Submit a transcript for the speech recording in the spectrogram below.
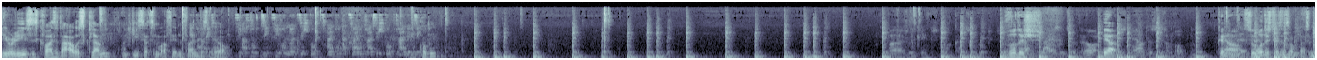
die Release ist quasi der Ausklang und die setzen wir auf jeden Fall ein bisschen höher. Mal gucken. Würde ich. Ja. Genau, so würde ich das jetzt auch lassen.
